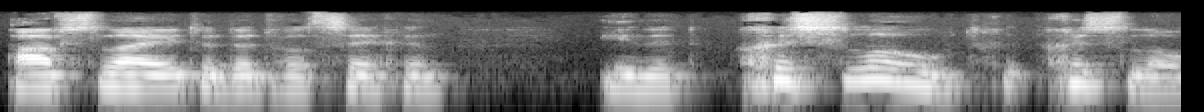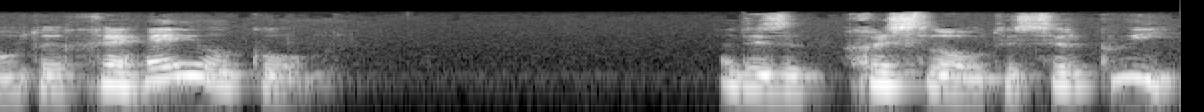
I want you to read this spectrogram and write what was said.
Afsluiten, dat wil zeggen, in het gesloten, gesloten geheel komen. Het is een gesloten circuit,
